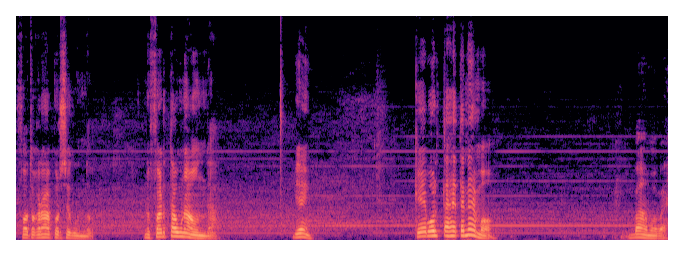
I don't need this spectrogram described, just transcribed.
fotogramas por segundo. Nos falta una onda. Bien. ¿Qué voltaje tenemos? Vamos a ver.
